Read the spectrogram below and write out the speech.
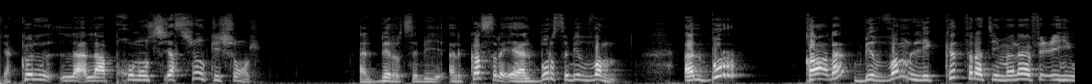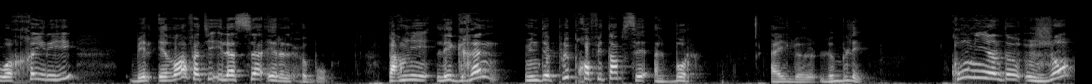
Il n'y a que la, la prononciation qui change. البر c'est بالكسر et البر c'est بالضم. البر قال بالضم لكثرة منافعه وخيره بالإضافة إلى سائر الحبوب. Parmi les graines Une des plus profitables, c'est al-bur, le, le blé. Combien de gens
